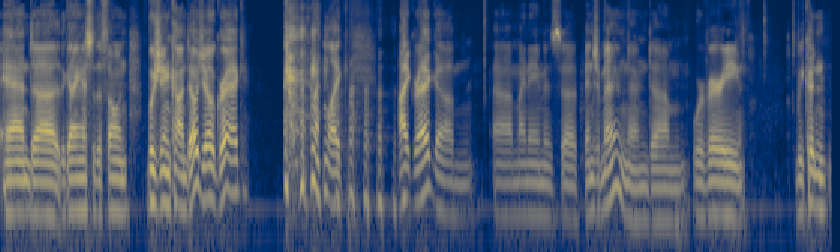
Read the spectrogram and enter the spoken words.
and uh, the guy answered the phone, Bujinkan Dojo, Greg. and I'm like, "Hi, Greg. Um, uh, my name is uh, Benjamin, and um, we're very. We couldn't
